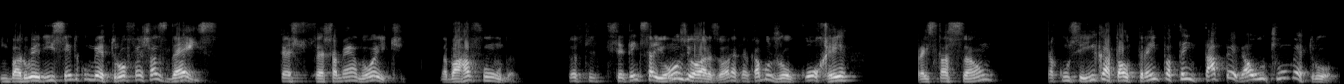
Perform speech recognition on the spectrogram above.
em Barueri, sendo que o metrô fecha às 10, fecha meia-noite, na Barra Funda. Você tem que sair 11 horas, a hora que acaba o jogo, correr para a estação para conseguir catar o trem para tentar pegar o último metrô.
